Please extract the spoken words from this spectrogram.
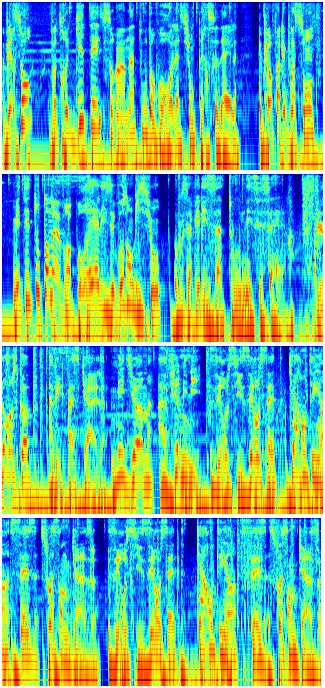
Verseau, votre gaieté sera un atout dans vos relations personnelles. Et puis enfin les poissons, mettez tout en œuvre pour réaliser vos ambitions, vous avez les atouts nécessaires. L'horoscope avec Pascal, médium à Firmini. 06 07 41 16 75. 06 07 41 16 75.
